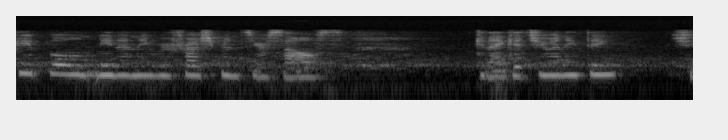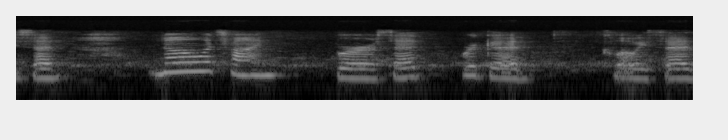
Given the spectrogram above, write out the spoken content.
people need any refreshments yourselves? Can I get you anything? She said. No, it's fine, Burr said. We're good, Chloe said.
